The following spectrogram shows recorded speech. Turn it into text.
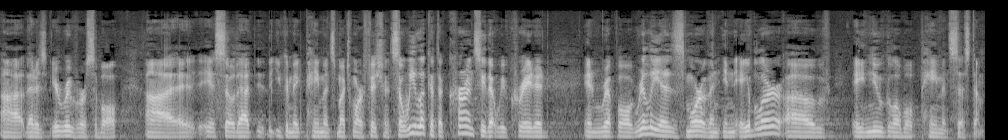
uh, that is irreversible uh, so that you can make payments much more efficient. So we look at the currency that we've created in Ripple really as more of an enabler of a new global payment system.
